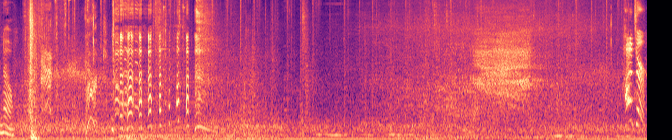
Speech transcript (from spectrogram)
No. That hurt! Hunter!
